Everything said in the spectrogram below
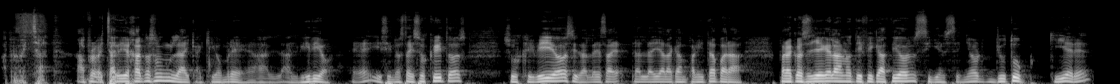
aprovechad, aprovechad y dejadnos un like aquí, hombre, al, vídeo. ¿eh? Y si no estáis suscritos, suscribíos y darle, ahí a la campanita para, para que os llegue la notificación, si el señor YouTube quiere,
